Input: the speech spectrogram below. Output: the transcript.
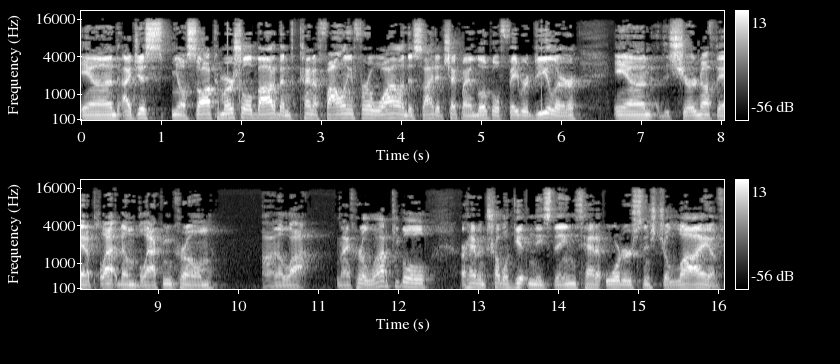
And I just, you know, saw a commercial about it, been kind of following it for a while and decided to check my local favorite dealer. And sure enough, they had a Platinum black and chrome on a lot. And I've heard a lot of people are having trouble getting these things, had it ordered since July of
